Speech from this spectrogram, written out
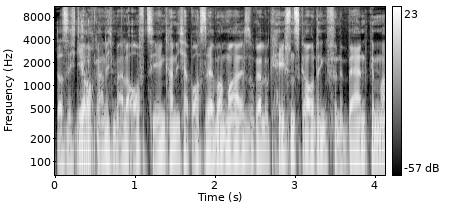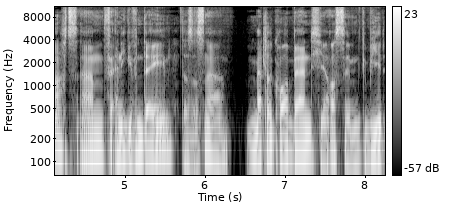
dass ich die ja. auch gar nicht mehr alle aufzählen kann. Ich habe auch selber mal sogar Location Scouting für eine Band gemacht, ähm, für Any Given Day. Das ist eine Metalcore-Band hier aus dem Gebiet.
